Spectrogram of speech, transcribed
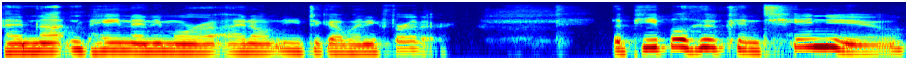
i'm not in pain anymore. I don't need to go any further. The people who continue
